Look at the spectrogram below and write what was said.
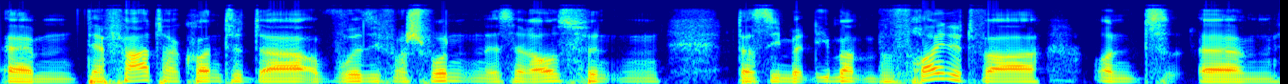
ähm, der Vater konnte da, obwohl sie verschwunden ist, herausfinden, dass sie mit jemandem befreundet war und ähm,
